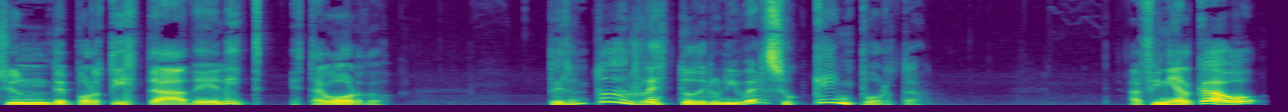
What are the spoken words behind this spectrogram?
si un deportista de élite está gordo. Pero en todo el resto del universo, ¿qué importa? Al fin y al cabo,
